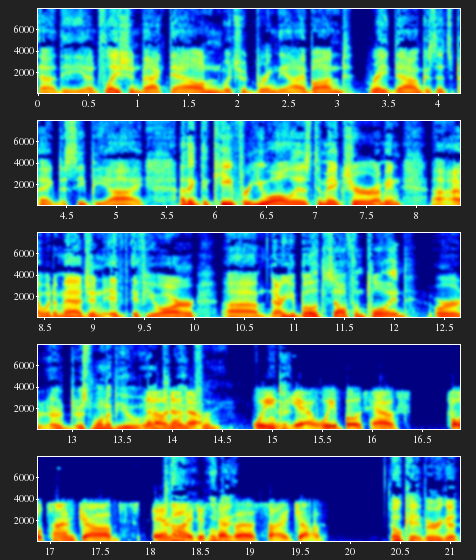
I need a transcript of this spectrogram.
uh, the inflation back down, which would bring the I bond rate down because it's pegged to CPI. I think the key for you all is to make sure. I mean, uh, I would imagine if if you are, um are you both self employed or, or just one of you No, no, employed no. from? We Okay. yeah, we both have full time jobs, and Oh, I just have a side job. Okay, very good.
